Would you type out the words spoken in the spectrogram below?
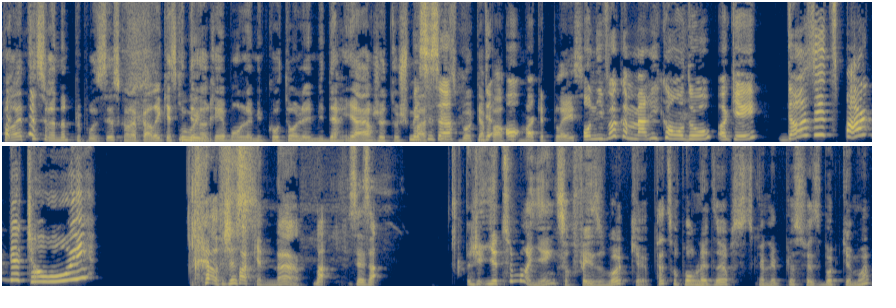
Pour être sur une note plus positive, parce qu'on a parlé qu'est-ce qui Oui. était horrible, on l'a mis de côté, on l'a mis derrière, je touche Mais pas à ça. Facebook à De- part pour Marketplace. On y va comme Marie Kondo, OK? Does it spark the joy? Hell je- fucking no. Bah, c'est ça. Y a-tu moyen sur Facebook, euh, peut-être tu vas pas me le dire parce que tu connais plus Facebook que moi,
